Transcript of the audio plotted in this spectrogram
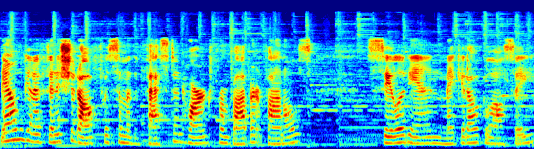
Now I'm going to finish it off with some of the Fast and Hard from Vibrant Vinyls. Seal it in, make it all glossy.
